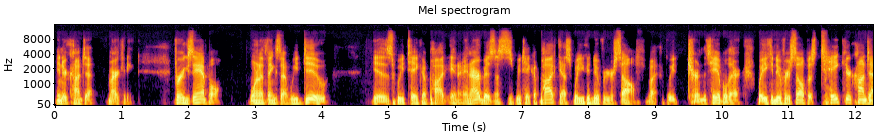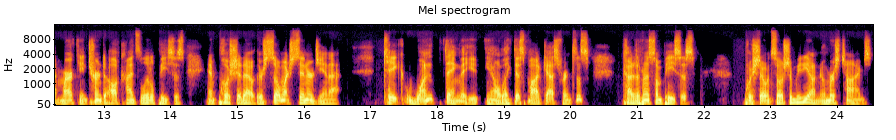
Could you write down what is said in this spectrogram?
in your content marketing. For example, one of the things that we do is we take a pod in, in our business is we take a podcast what you can do for yourself but we turn the table there. What you can do for yourself is take your content marketing turn to all kinds of little pieces and push it out. There's so much synergy in that. Take one thing that you you know like this podcast for instance cut it up into some pieces push it out on social media on numerous times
